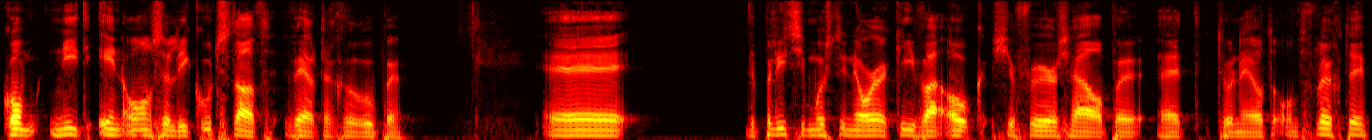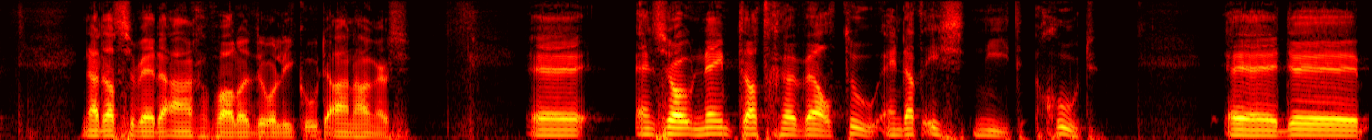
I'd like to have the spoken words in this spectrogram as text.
Kom niet in onze Likudstad, werd er geroepen. Uh, de politie moest in Orkiva ook chauffeurs helpen het toneel te ontvluchten. Nadat ze werden aangevallen door Likud-aanhangers. Uh, en zo neemt dat geweld toe. En dat is niet goed. Uh, de,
